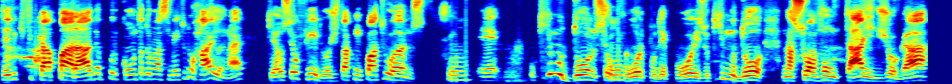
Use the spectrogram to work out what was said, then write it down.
teve que ficar parada por conta do nascimento do Highland, né, que é o seu filho, hoje está com quatro anos. Sim. É, o que mudou no seu Sim. corpo depois? O que mudou na sua vontade de jogar?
